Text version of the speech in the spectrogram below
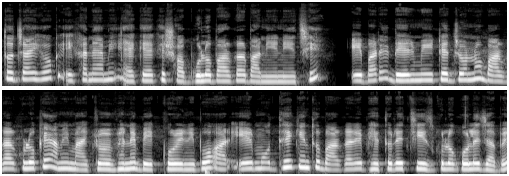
তো যাই হোক, এখানে আমি একে একে সবগুলো বার্গার বানিয়ে নিয়েছি। এবারে দেড় মিনিটের জন্য বার্গারগুলোকে আমি মাইক্রো ওভেনে বেক করে নিব আর এর মধ্যে কিন্তু বার্গারের ভেতরে চিজগুলো গলে যাবে।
